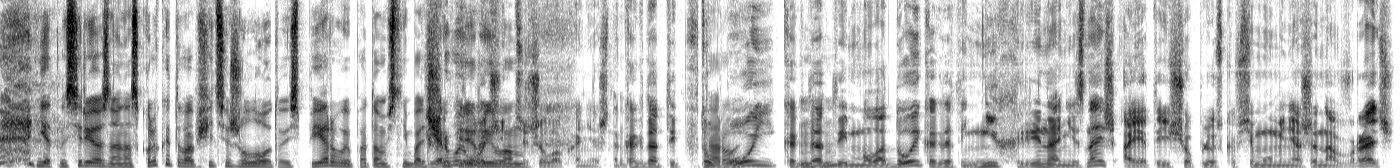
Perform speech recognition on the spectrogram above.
Нет, ну серьезно, а насколько это вообще тяжело? То есть первый, потом с небольшим Первый перерывом. очень тяжело, конечно. Когда ты Второй? тупой, когда Мгм. ты молодой, когда ты ни хрена не знаешь, а это еще плюс ко всему у меня жена врач,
